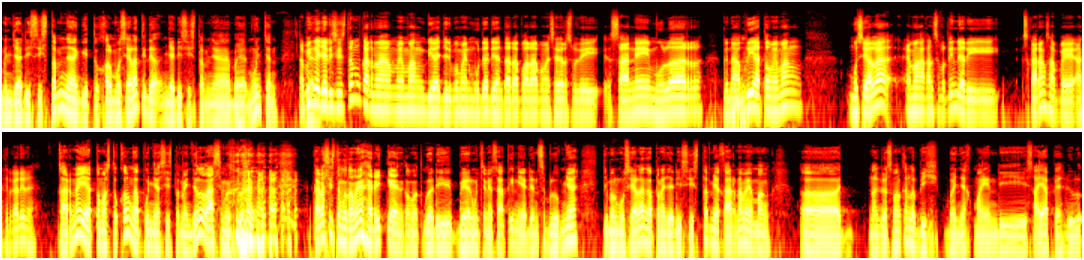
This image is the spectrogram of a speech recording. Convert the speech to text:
menjadi sistemnya gitu. Kalau Musiala tidak menjadi sistemnya Bayern Munchen. Tapi nggak jadi sistem karena memang dia jadi pemain muda di antara para pemain senior seperti Sane, Muller, Gnabry atau memang Musiala emang akan seperti ini dari sekarang sampai akhir karirnya. Karena ya Thomas Tuchel nggak punya sistem yang jelas menurut gue. Karena sistem utamanya Harry Kane kalau menurut gue di Bayern Munchen saat ini ya. Dan sebelumnya Jamal Musiala nggak pernah jadi sistem ya karena memang eh Nagelsmann kan lebih banyak main di sayap ya dulu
